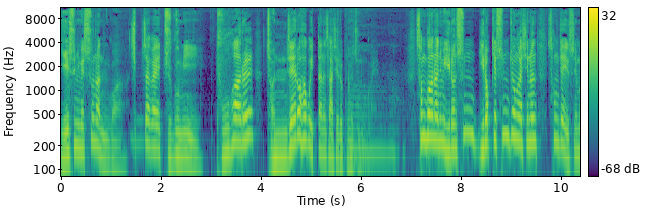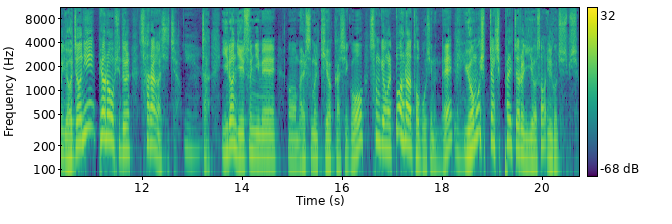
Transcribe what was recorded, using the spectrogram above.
예수님의 순환과 십자가의 죽음이 부활을 전제로 하고 있다는 사실을 보여주는 어. 거예요. 성부 하나님이 이런 순, 이렇게 순종하시는 성자 예수님을 여전히 변함없이 늘 사랑하시죠. 예. 자, 이런 예수님의 어, 말씀을 기억하시고 성경을 또 하나 더 보시는데 네. 요한복음 10장 18절을 이어서 읽어 주십시오.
